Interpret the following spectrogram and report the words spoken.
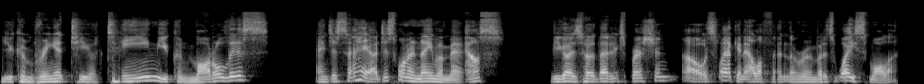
You can bring it to your team. You can model this and just say, Hey, I just want to name a mouse. Have you guys heard that expression? Oh, it's like an elephant in the room, but it's way smaller.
